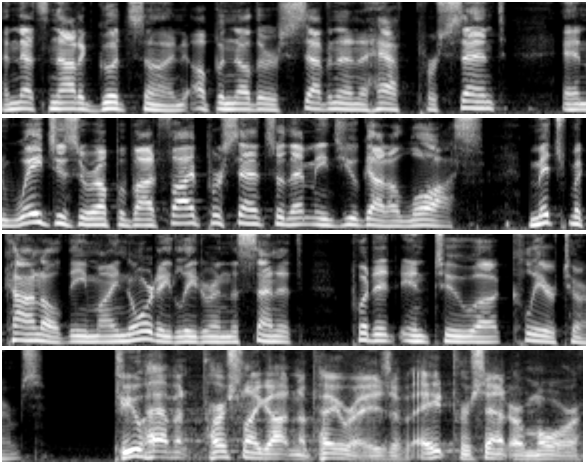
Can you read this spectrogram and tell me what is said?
And that's not a good sign. Up another 7.5% and wages are up about 5%, so that means you got a loss. Mitch McConnell, the minority leader in the Senate, put it into uh, clear terms. If you haven't personally gotten a pay raise of 8% or more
